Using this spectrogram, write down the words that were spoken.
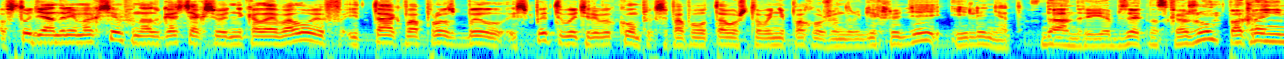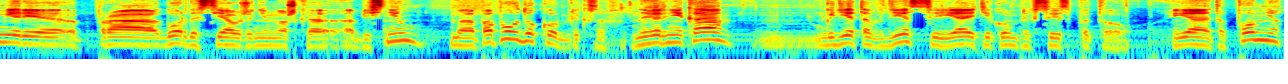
В студии Андрей Максимов. У нас в гостях сегодня Николай Валуев. Итак, вопрос был, испытываете ли вы комплексы по поводу того, что вы не похожи на других людей или нет? Да, Андрей, я обязательно скажу. По крайней мере, про гордость я уже немножко объяснил. А по поводу комплексов. Наверняка где-то в детстве я эти комплексы испытывал. Я это помню.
